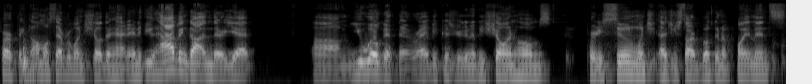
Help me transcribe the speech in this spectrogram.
Perfect. Almost everyone showed their hand. And if you haven't gotten there yet, um, you will get there, right? Because you're going to be showing homes pretty soon when you, as you start booking appointments.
